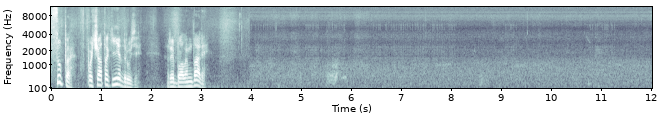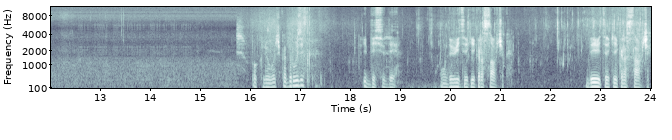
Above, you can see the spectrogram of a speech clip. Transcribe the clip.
Супер! Початок є, друзі. Рибалим далі. Покльовочка, друзі. Іди сюди. О, дивіться, який красавчик. Дивіться, який красавчик.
